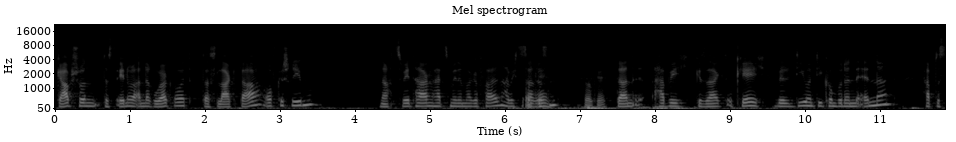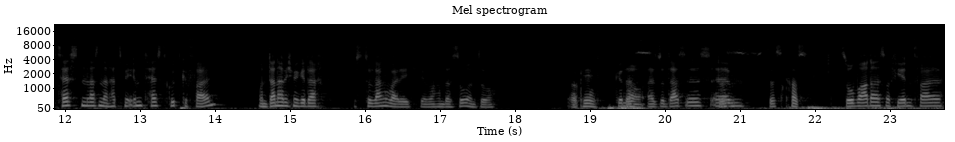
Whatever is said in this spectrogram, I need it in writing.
gab schon das ein oder andere Workout, das lag da aufgeschrieben. Nach zwei Tagen hat es mir nicht mehr gefallen, habe ich es Okay. zerrissen. Okay. Dann habe ich gesagt, okay, ich will die und die Komponente ändern, habe das testen lassen, dann hat es mir im Test gut gefallen. Und dann habe ich mir gedacht, ist zu langweilig, wir machen das so und so. Okay. Genau, Das- also das ist, Das, ähm, ist, das ist krass. so war das auf jeden Fall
